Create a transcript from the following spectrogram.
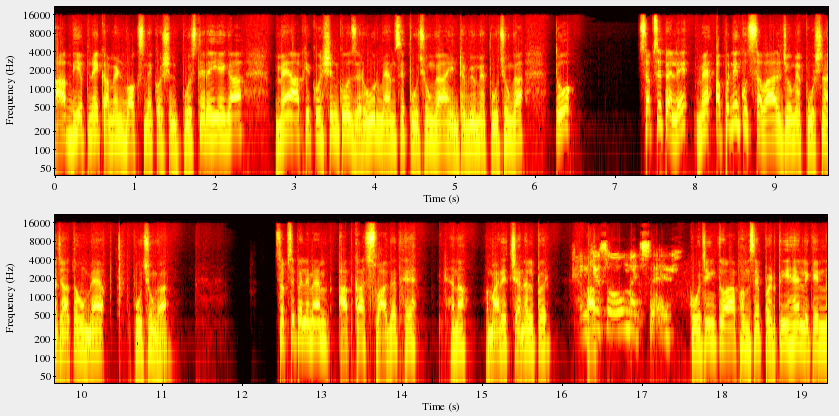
आप भी अपने कमेंट बॉक्स में क्वेश्चन पूछते रहिएगा। मैं आपके क्वेश्चन को ज़रूर मैम से पूछूँगा इंटरव्यू में पूछूँगा। तो सबसे पहले मैं अपने कुछ सवाल जो मैं पूछना चाहता हूँ मैं पूछूँगा। सबसे पहले मैम आपका स्वागत है है ना हमारे चैनल पर। Thank you so much sir coaching तो आप हमसे पढ़ती हैं लेकिन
